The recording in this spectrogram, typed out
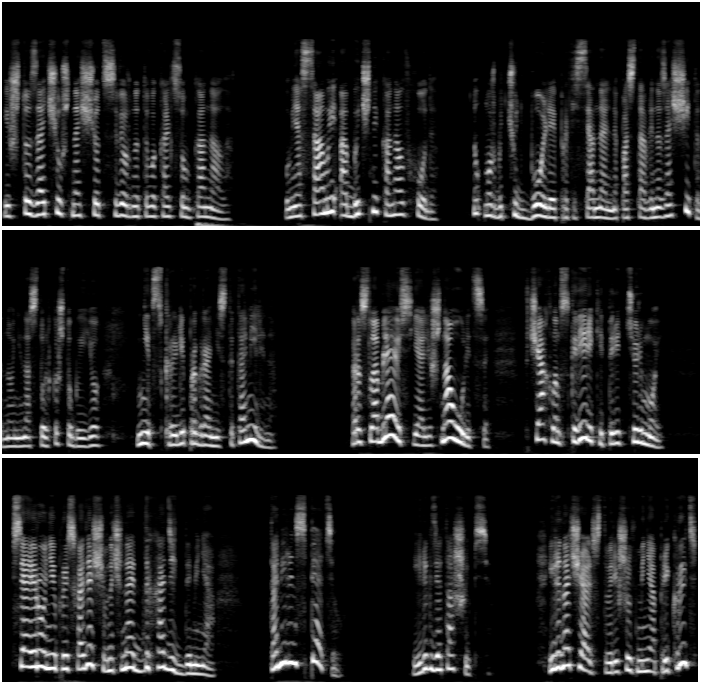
И что за чушь насчет свернутого кольцом канала? У меня самый обычный канал входа. Ну, может быть, чуть более профессионально поставлена защита, но не настолько, чтобы ее не вскрыли программисты Томилина. Расслабляюсь я лишь на улице, в чахлом скверике перед тюрьмой. Вся ирония происходящего начинает доходить до меня. Томилин спятил. Или где-то ошибся. Или начальство, решив меня прикрыть,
